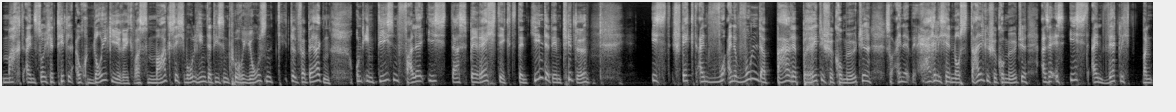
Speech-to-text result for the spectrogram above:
macht ein solcher Titel auch neugierig. Was mag sich wohl hinter diesem kuriosen Titel verbergen? Und in diesem Falle ist das berechtigt, denn hinter dem Titel ist, steckt ein, eine wunderbare britische Komödie, so eine herrliche nostalgische Komödie. Also es ist ein wirklich man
